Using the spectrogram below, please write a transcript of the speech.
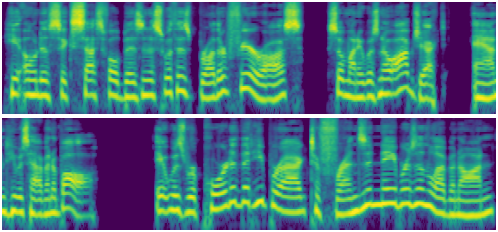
He owned a successful business with his brother Firas, so money was no object, and he was having a ball. It was reported that he bragged to friends and neighbors in Lebanon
